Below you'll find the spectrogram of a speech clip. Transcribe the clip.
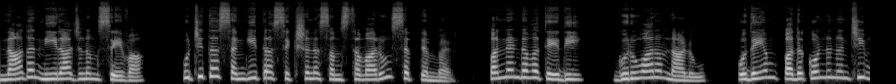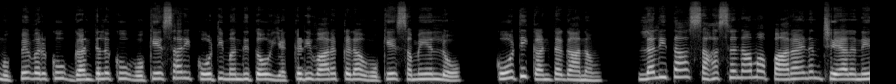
నాద నీరాజనం సేవ ఉచిత సంగీత శిక్షణ సంస్థ వారు సెప్టెంబర్ పన్నెండవ తేదీ గురువారం నాడు ఉదయం పదకొండు నుంచి ముప్పై వరకు గంటలకు ఒకేసారి కోటి మందితో ఎక్కడి వారక్కడ ఒకే సమయంలో కోటి కంఠగానం లలిత సహస్రనామ పారాయణం చేయాలనే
